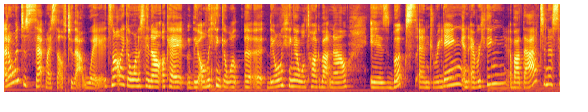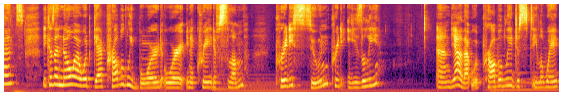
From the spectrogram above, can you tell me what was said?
I don't want to set myself to that way. It's not like I want to say now, okay, the only thing I will, uh, uh, the only thing I will talk about now is books and reading and everything about that in a sense, because I know I would get probably bored or in a creative slump pretty soon, pretty easily. And yeah, that would probably just steal away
